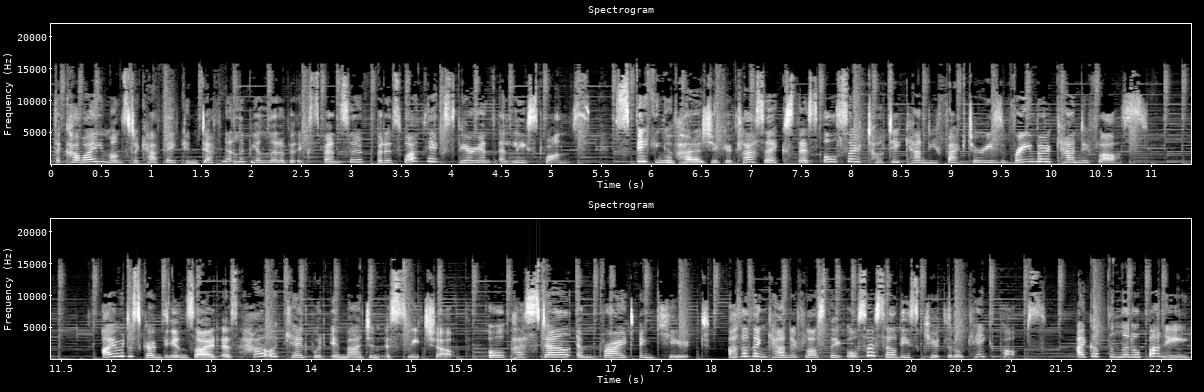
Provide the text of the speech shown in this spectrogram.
The Kawaii Monster Cafe can definitely be a little bit expensive, but it's worth the experience at least once. Speaking of Harajuku classics, there's also Totti Candy Factory's Rainbow Candy Floss. I would describe the inside as how a kid would imagine a sweet shop. All pastel and bright and cute. Other than candy floss, they also sell these cute little cake pops. I got the little bunny.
